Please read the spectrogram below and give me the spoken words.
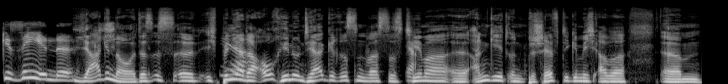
gesehene. Ja, genau. Das ist, äh, ich bin ja. ja. da auch hin und her gerissen, was das ja. Thema äh, angeht und beschäftige mich aber ähm,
